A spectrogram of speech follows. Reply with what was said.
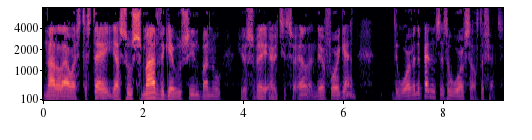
not allow us to stay. Yasu shmad v'gerushin banu Yoshvei Eretz Yisrael, and therefore, again, the War of Independence is a war of self-defense.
